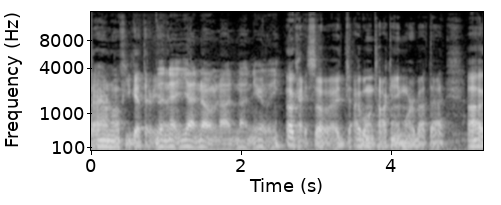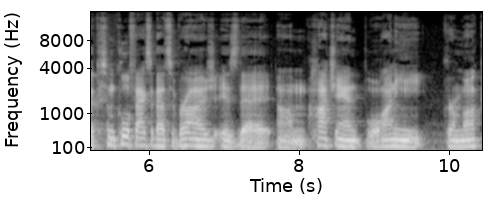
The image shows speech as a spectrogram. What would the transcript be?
I don't know if you get there The yet. ne- yeah, no, not not nearly. Okay, so I, I won't talk anymore about that. Uh, some cool facts about Sabraj is that um, Hachan Bwani Gurmukh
